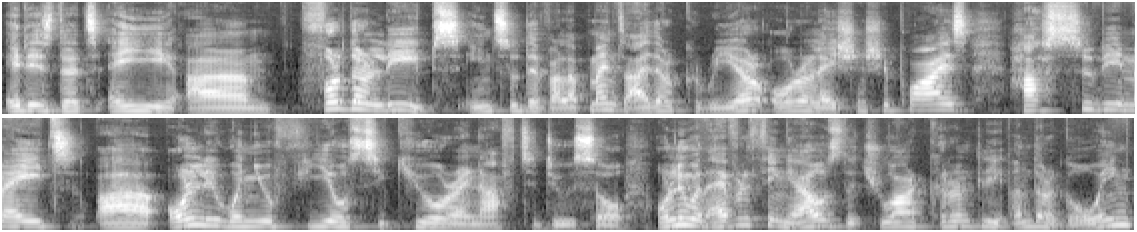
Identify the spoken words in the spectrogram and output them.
it is that a um, further leaps into development either career or relationship wise has to be made uh, only when you feel secure enough to do so. Only with everything else that you are currently undergoing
